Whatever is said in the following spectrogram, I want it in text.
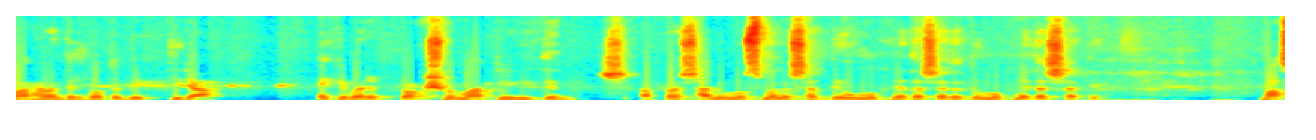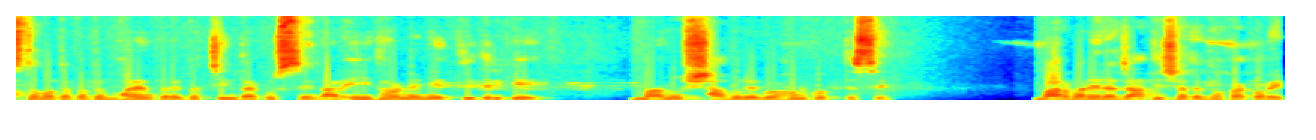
ফারহানাদের মতো ব্যক্তিরা একেবারে টকশো মাতিয়ে দিতেন আপনার শামীম ওসমানের সাথে উমুক নেতার সাথে, তমুক নেতার সাথে। বাস্তবতা কত ভয়ঙ্কর, একবার চিন্তা করছেন, আর এই ধরনের নেতৃত্বেরকে মানুষ সাদরে গ্রহণ করতেছে। বারবার এরা জাতির সাথে ধোকা করে,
